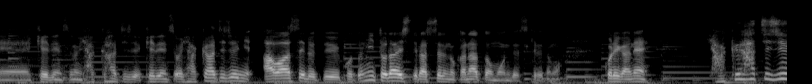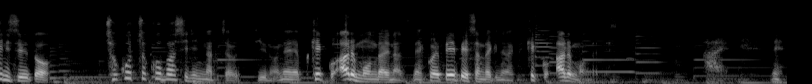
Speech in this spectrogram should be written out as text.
えーケイデンスの180ケイデンスを180に合わせるということにトライしてらっしゃるのかなと思うんですけれどもこれがね180にするとちょこちょこ走りになっちゃうっていうのはねやっぱ結構ある問題なんですねこれペイペイさんだけじゃなくて結構ある問題です。はいね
